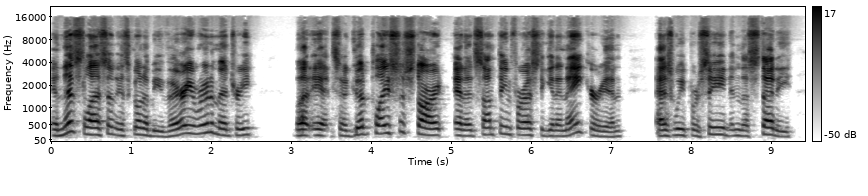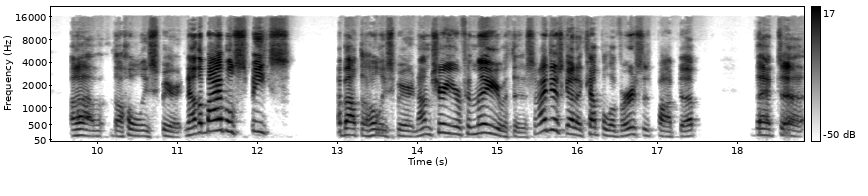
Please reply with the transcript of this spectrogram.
in this lesson, it's going to be very rudimentary, but it's a good place to start. And it's something for us to get an anchor in as we proceed in the study of the Holy Spirit. Now, the Bible speaks about the Holy Spirit, and I'm sure you're familiar with this. And I just got a couple of verses popped up that, uh,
